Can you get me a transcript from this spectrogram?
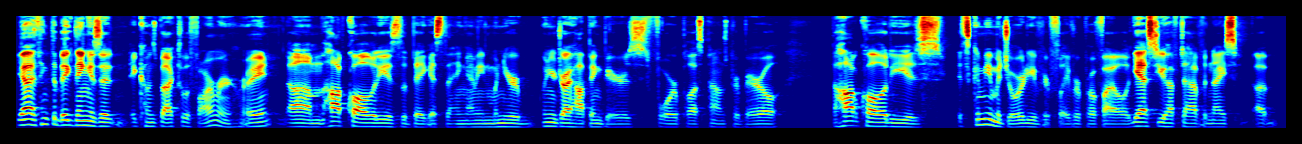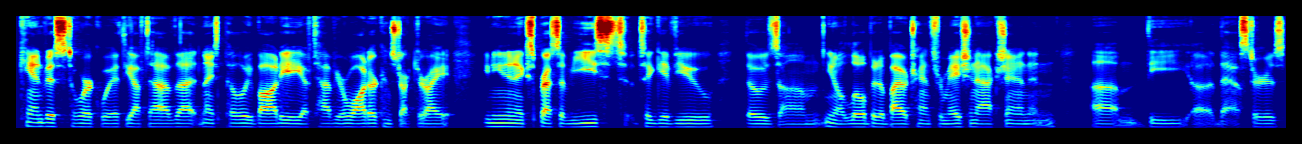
Yeah, I think the big thing is it it comes back to the farmer, right? Um, hop quality is the biggest thing. I mean, when you're when you're dry hopping beers, four plus pounds per barrel, the hop quality is it's going to be a majority of your flavor profile. Yes, you have to have a nice uh, canvas to work with. You have to have that nice pillowy body. You have to have your water constructed right. You need an expressive yeast to give you those, um, you know, a little bit of biotransformation action and um, the uh, the esters.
